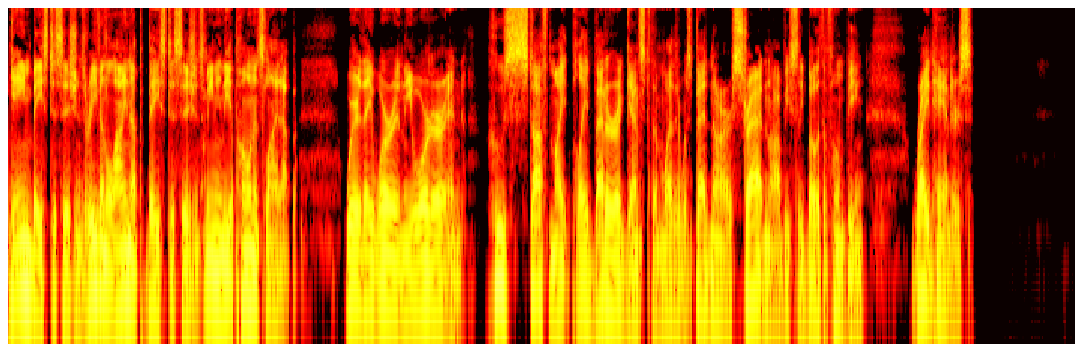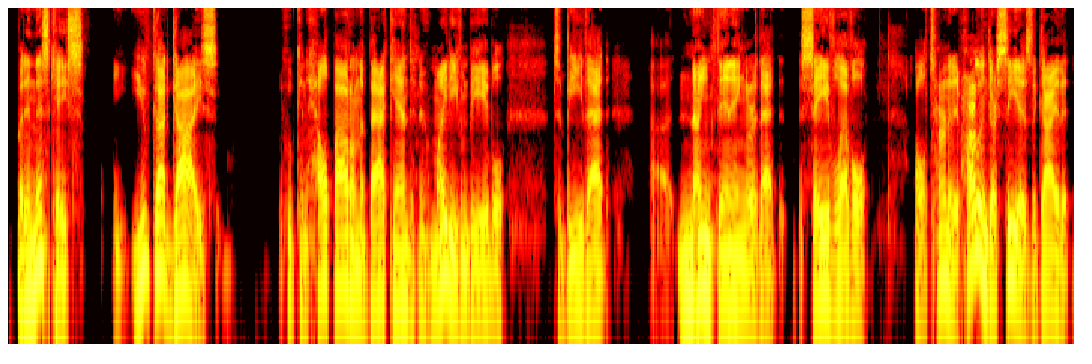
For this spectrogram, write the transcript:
game based decisions or even lineup based decisions, meaning the opponent's lineup, where they were in the order and whose stuff might play better against them, whether it was Bednar or Stratton, obviously, both of whom being right handers. But in this case, you've got guys who can help out on the back end and who might even be able to be that uh, ninth inning or that save level alternative. Jarlin Garcia is the guy that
